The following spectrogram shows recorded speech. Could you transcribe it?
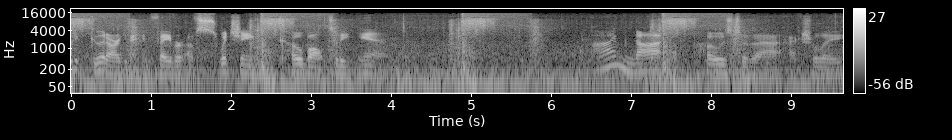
pretty good argument in favor of switching Cobalt to the end. I'm not opposed to that, actually.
